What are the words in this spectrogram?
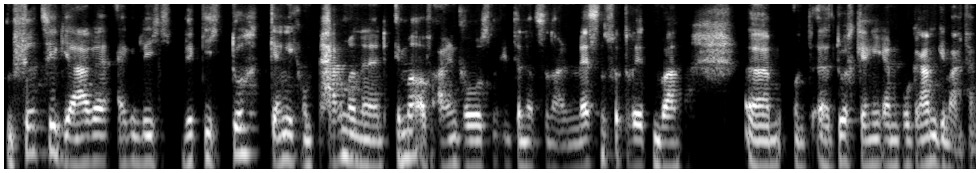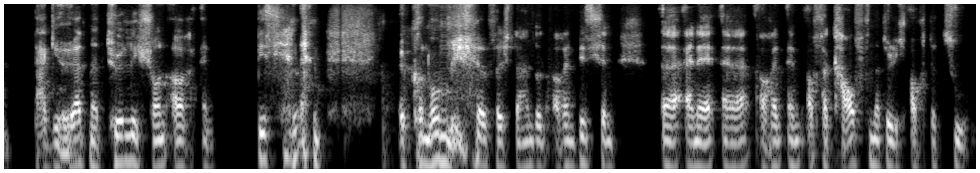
und 40 Jahre eigentlich wirklich durchgängig und permanent immer auf allen großen internationalen Messen vertreten waren ähm, und äh, durchgängig ein Programm gemacht haben da gehört natürlich schon auch ein bisschen ein ökonomischer Verstand und auch ein bisschen äh, eine, äh, auch ein, ein auch Verkaufen natürlich auch dazu.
